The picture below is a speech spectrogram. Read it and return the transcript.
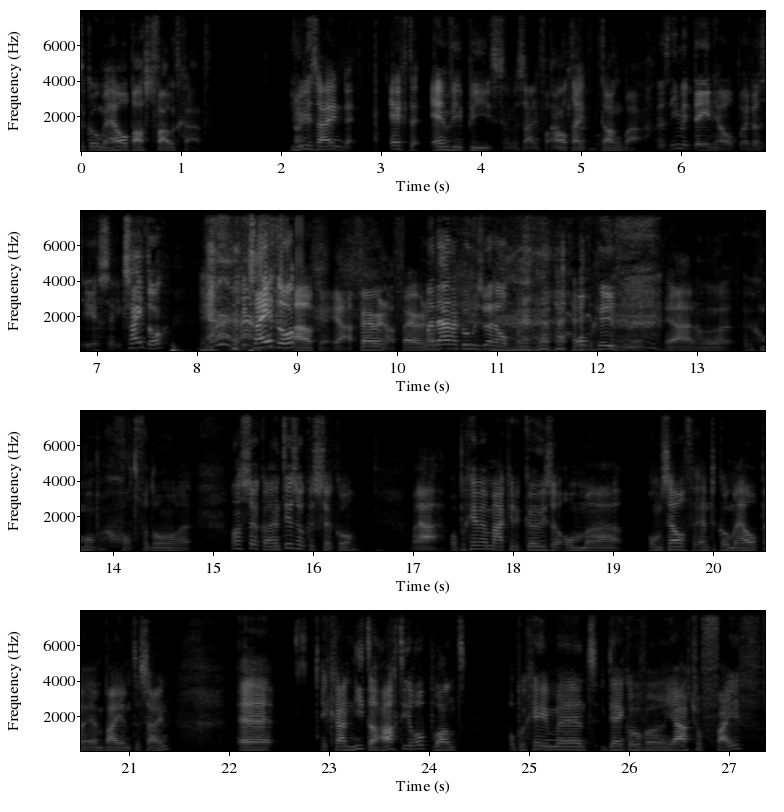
te komen helpen als het fout gaat. Jullie zijn de echte MVP's en we zijn voor Dank altijd daarvoor. dankbaar. Dat is niet meteen helpen, dat is eerst zeggen, ik zei het toch? Ik zei het toch? Ah, oké, ja, fair enough, fair maar enough. daarna komen ze wel helpen. Op een gegeven moment. ja, dan uh, gemopper, godverdomme. Een sukkel, en het is ook een sukkel. Maar ja, op een gegeven moment maak je de keuze om, eh, om zelf hem te komen helpen en bij hem te zijn. Eh, ik ga niet te hard hierop, want op een gegeven moment, ik denk over een jaartje of vijf,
